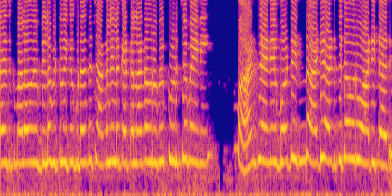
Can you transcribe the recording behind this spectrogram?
ஆனா இதுக்கு மேல அவர் இப்படி எல்லாம் விட்டு வைக்க கூடாதுன்னு சங்கிலியில கட்டலான்னு அவரு போய் பிடிச்ச மைனி. மான்சானியை போட்டு இந்த அடி அடிச்சுட்டு அவர் ஓடிட்டாரு.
